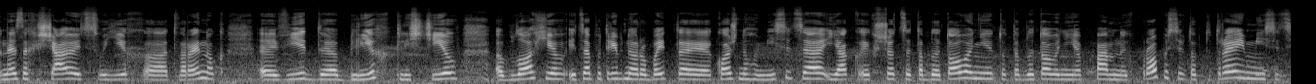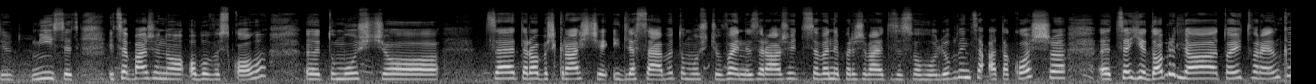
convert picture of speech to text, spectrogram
не захищають своїх е, тваринок е, від бліг, кліщів, е, блохів, і це потрібно робити кожного місяця. Як якщо це таблетовані, то таблетовані є певних прописів, тобто три місяці, місяць, і це бажано обов'язково, тому що. Це ти робиш краще і для себе, тому що ви не заражуєтеся, ви не переживаєте за свого улюбленця. А також е, це є добре для тої тваринки,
